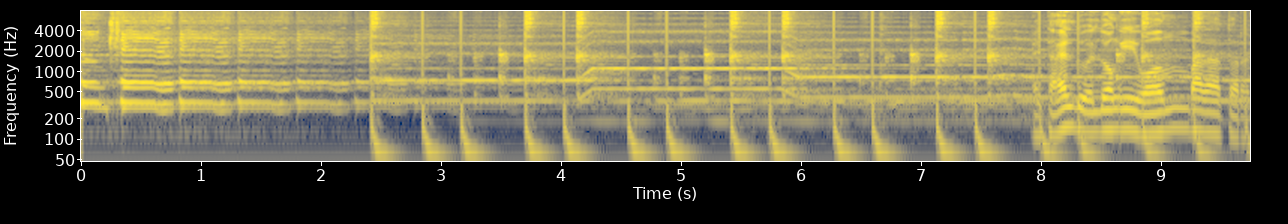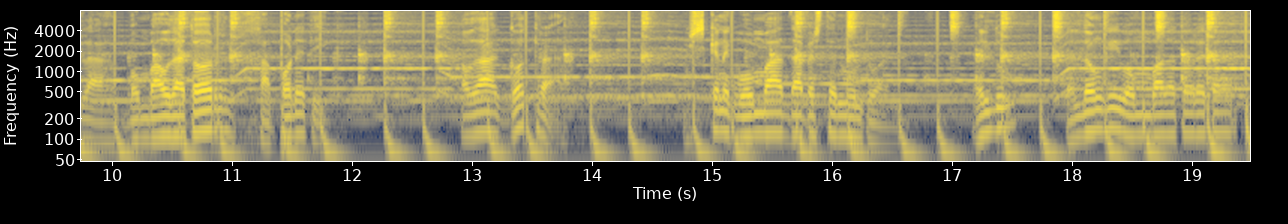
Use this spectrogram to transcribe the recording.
don't care. Eta heldu heldongi bomba datorrela, bomba hau dator Japonetik. Hau da Gotra. Azkenek bomba da beste munduan. Heldu, heldongi bomba datorreta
